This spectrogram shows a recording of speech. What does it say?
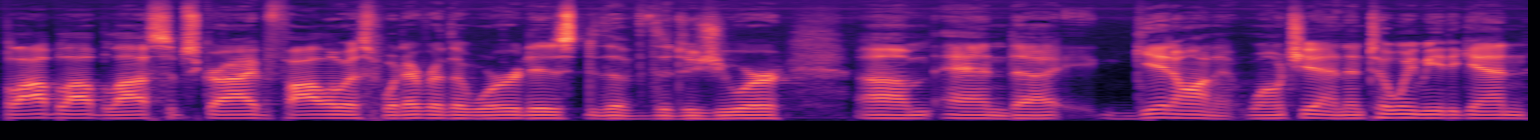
Blah blah blah. Subscribe, follow us, whatever the word is, the the du jour, um, and uh, get on it, won't you? And until we meet again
